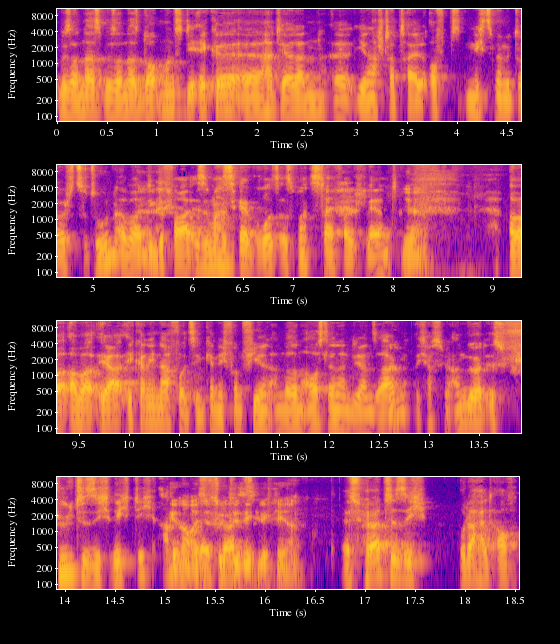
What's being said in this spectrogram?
besonders, besonders Dortmund, die Ecke, äh, hat ja dann äh, je nach Stadtteil oft nichts mehr mit Deutsch zu tun, aber ja. die Gefahr ist immer sehr groß, dass man es da falsch lernt. Ja. Aber, aber ja, ich kann nicht nachvollziehen. Kenne ich von vielen anderen Ausländern, die dann sagen, ja. ich habe es mir angehört, es fühlte sich richtig an. Genau, es, fühlte sich richtig an. Es hörte sich oder halt auch,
